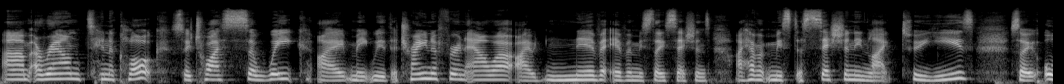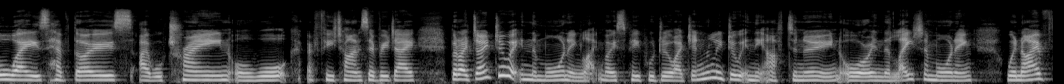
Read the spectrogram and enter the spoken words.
Um, around 10 o'clock, so twice a week, I meet with a trainer for an hour. I never ever miss those sessions. I haven't missed a session in like two years. So always have those. I will train or walk a few times every day, but I don't do it in the morning like most people do. I generally do it in the afternoon or in the later morning when I've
